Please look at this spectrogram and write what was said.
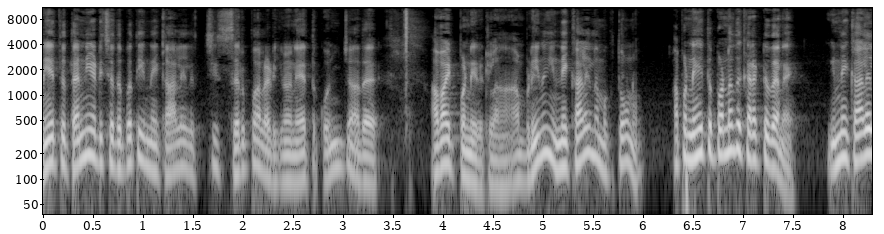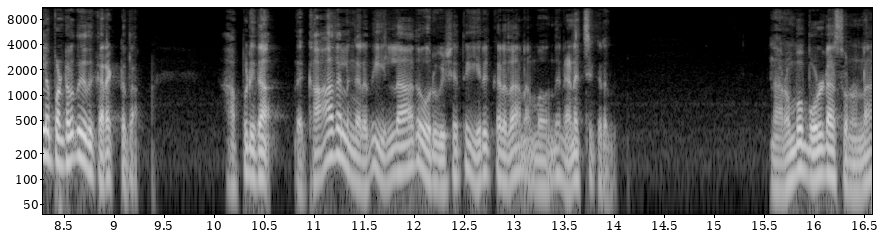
நேற்று தண்ணி அடித்ததை பற்றி இன்னைக்கு காலையில் வச்சு செருப்பால் அடிக்கணும். நேற்று கொஞ்சம் அதை அவாய்ட் பண்ணியிருக்கலாம் அப்படின்னு இன்னைக்கு காலையில் நமக்கு தோணும். அப்போ நேற்று பண்ணது கரெக்டு தானே? இன்னைக்கு காலையில் பண்ணுறது இது கரெக்டு தான். அப்படி தான் இந்த காதலுங்கிறது இல்லாத ஒரு விஷயத்தை இருக்கிறதா நம்ம வந்து நினச்சிக்கிறது. நான் ரொம்ப போல்டாக சொல்லணும்னா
